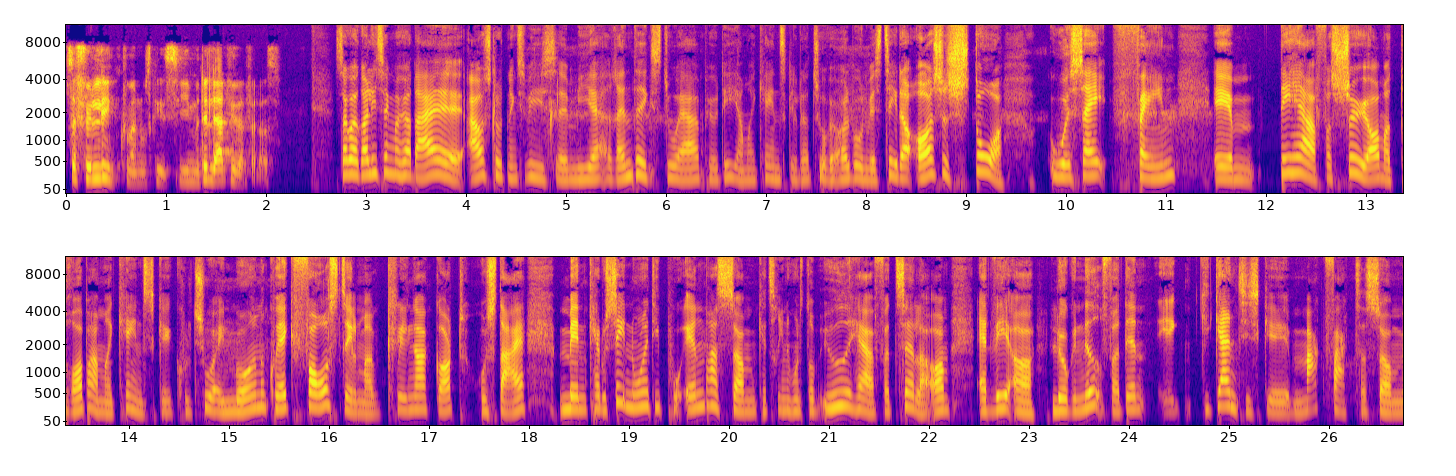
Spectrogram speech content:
Selvfølgelig, kunne man måske sige, men det lærte vi i hvert fald også. Så kunne jeg godt lige tænke mig at høre dig øh, afslutningsvis, øh, Mia Rendix. Du er Ph.D. i amerikansk litteratur ved Aalborg Universitet og også stor USA-fan. Øhm, det her forsøg om at droppe amerikansk øh, kultur i en måned, kunne jeg ikke forestille mig klinger godt hos dig. Men kan du se nogle af de pointer, som Katrine Hundstrup Yde her fortæller om, at ved at lukke ned for den øh, gigantiske øh, magtfaktor, som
